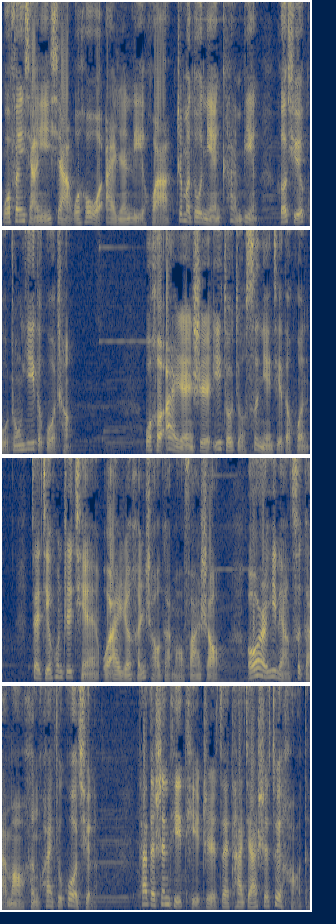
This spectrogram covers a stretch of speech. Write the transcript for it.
我分享一下我和我爱人李华这么多年看病和学古中医的过程。我和爱人是一九九四年结的婚，在结婚之前，我爱人很少感冒发烧，偶尔一两次感冒很快就过去了。他的身体体质在他家是最好的。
